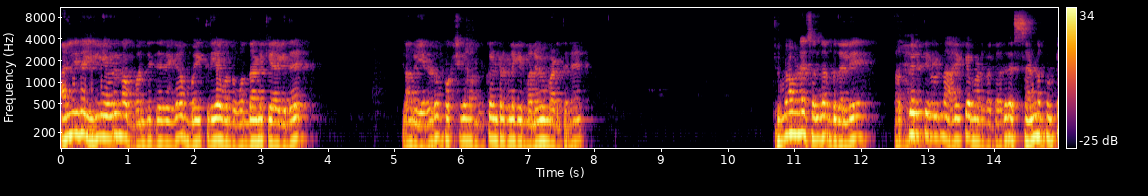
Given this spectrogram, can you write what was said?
ಅಲ್ಲಿಂದ ಇಲ್ಲಿಯವರೆಗೆ ನಾವು ಬಂದಿದ್ದೇವೆ. ಈಗ ಮೈತ್ರಿಯ ಒಂದು ಹೊಂದಾಣಿಕೆಯಾಗಿದೆ ನಾನು ಎರಡೂ ಪಕ್ಷಗಳ ಮುಖಂಡರುಗಳಿಗೆ ಮನವಿ ಮಾಡ್ತೇನೆ. ಚುನಾವಣೆ ಸಂದರ್ಭದಲ್ಲಿ ಅಭ್ಯರ್ಥಿಗಳನ್ನ ಆಯ್ಕೆ ಮಾಡಬೇಕಾದ್ರೆ ಸಣ್ಣ ಪುಟ್ಟ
